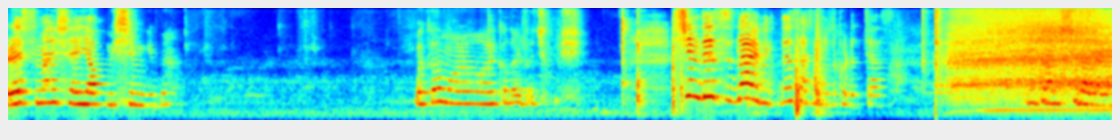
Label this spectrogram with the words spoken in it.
Resmen şey yapmışım gibi. Bakalım ar- arkaları da açılmış. Şimdi sizlerle birlikte saçlarımızı kurutacağız. şuralara.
